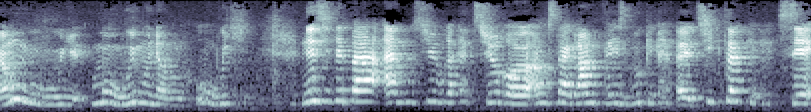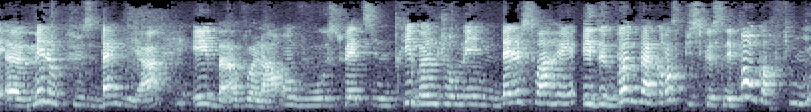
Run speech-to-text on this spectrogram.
Ah, oui, oui mon amour, oh, oui. N'hésitez pas à nous suivre sur euh, Instagram, Facebook, euh, TikTok, c'est euh, Melopus Bagea. Et bah voilà, on vous souhaite une très bonne journée, une belle soirée et de bonnes vacances puisque ce n'est pas encore fini,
